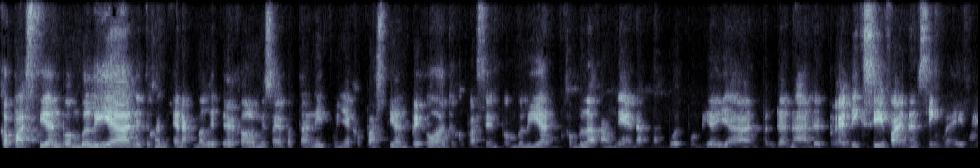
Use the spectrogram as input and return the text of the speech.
kepastian pembelian itu kan enak banget ya kalau misalnya petani punya kepastian PO atau kepastian pembelian ke belakangnya enak lah buat pembiayaan, pendanaan dan prediksi financing lainnya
